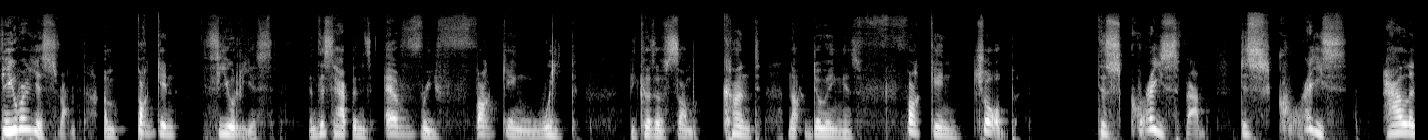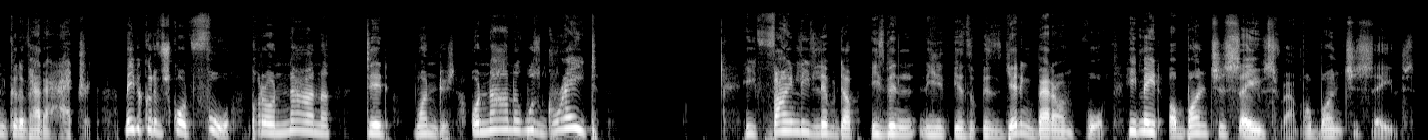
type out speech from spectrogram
furious, fam. I'm fucking furious. And this happens every fucking week because of some cunt not doing his fucking job. Disgrace, fam. Disgrace. Haaland could have had a hat trick. Maybe could have scored four, but Onana did wonders. Onana was great. He finally lived up. He's been he is, is getting better on four. He made a bunch of saves, fam. A bunch of saves.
